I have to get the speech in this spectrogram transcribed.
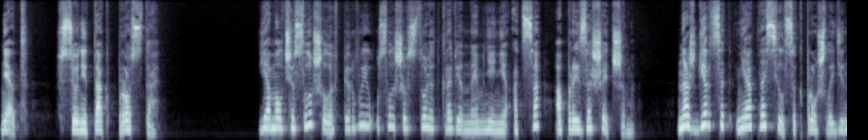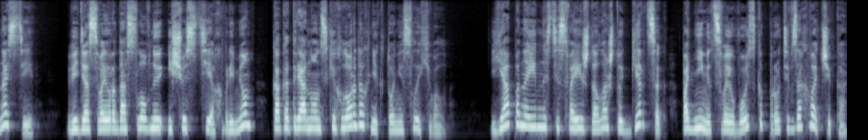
Нет, все не так просто. Я молча слушала, впервые услышав столь откровенное мнение отца о произошедшем. Наш герцог не относился к прошлой династии, ведя свою родословную еще с тех времен, как о трианонских лордах никто не слыхивал. Я по наивности своей ждала, что герцог поднимет свое войско против захватчика,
